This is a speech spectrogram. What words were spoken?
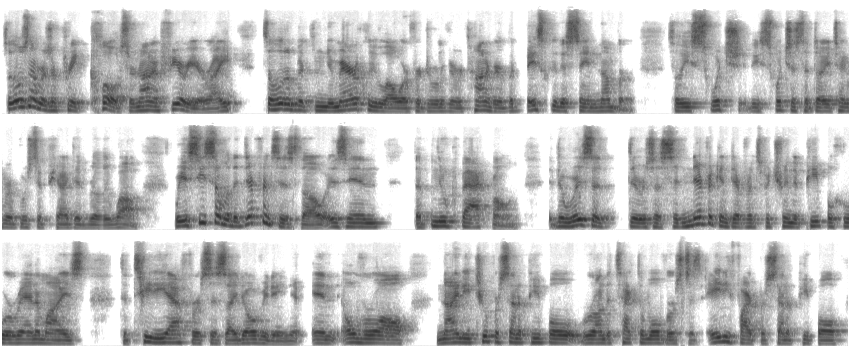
So those numbers are pretty close. They're not inferior, right? It's a little bit numerically lower for darunavir ritonavir, but basically the same number. So these switch these switches to dolutegravir boosted PI did really well. Where you see some of the differences though is in the nuke backbone. There was a there was a significant difference between the people who were randomized to TDF versus zidovudine. And overall, 92% of people were undetectable versus 85% of people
